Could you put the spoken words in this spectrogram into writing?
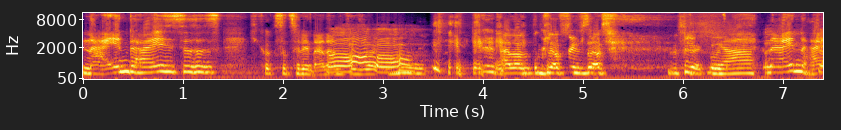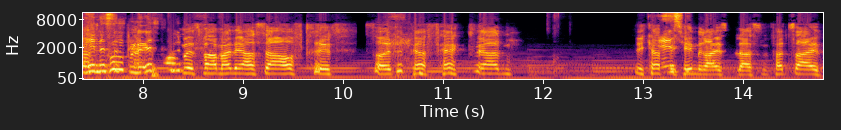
Nein, da ist es. Ich gucke so zu den anderen. Oh. aber klopft ihm so auf. Ja. Nein, nein, das Publikum, es war mein erster Auftritt. Sollte perfekt werden. Ich habe mich hinreißen lassen, verzeiht.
